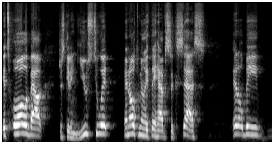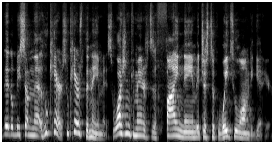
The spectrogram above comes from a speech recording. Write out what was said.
It's all about just getting used to it, and ultimately, if they have success, it'll be it'll be something that who cares? Who cares what the name is? Washington Commanders is a fine name. It just took way too long to get here.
